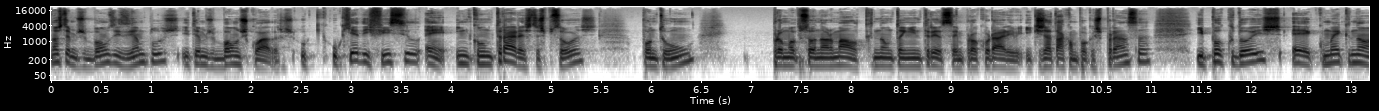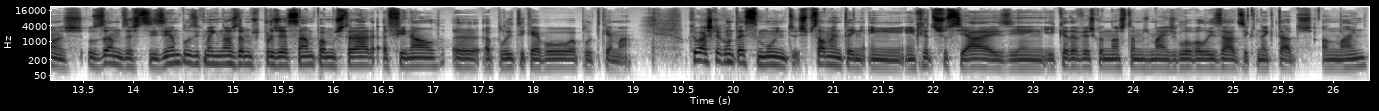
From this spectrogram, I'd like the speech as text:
nós temos bons exemplos e temos bons quadros. O, o que é difícil é encontrar estas pessoas ponto 1, um, para uma pessoa normal que não tem interesse em procurar e, que já está com pouca esperança. E pouco dois é como é que nós usamos estes exemplos e como é que nós damos projeção para mostrar, afinal, a, a política é boa, a política é má. O que eu acho que acontece muito, especialmente em, em, em redes sociais e, em, e cada vez quando nós estamos mais globalizados e conectados online,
